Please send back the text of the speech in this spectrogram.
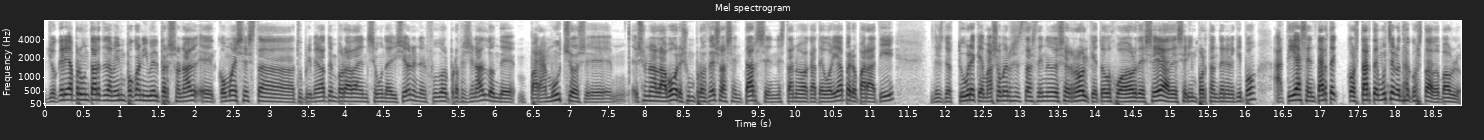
yo quería preguntarte también un poco a nivel personal, eh, ¿cómo es esta tu primera temporada en segunda división, en el fútbol profesional, donde para muchos es una labor, es un proceso asentarse en esta nueva categoría, pero para ti desde octubre, que más o menos estás teniendo ese rol que todo jugador desea de ser importante en el equipo, a ti asentarte, costarte mucho no te ha costado, Pablo.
